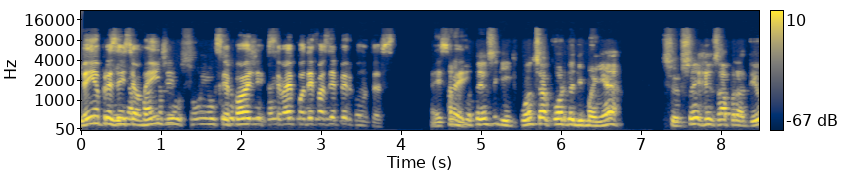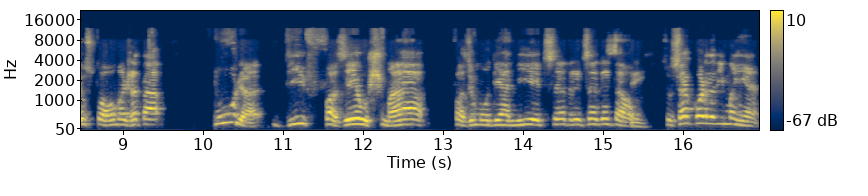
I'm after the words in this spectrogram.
venha presencialmente, você pode, você vai poder fazer perguntas. É isso aí. É o seguinte: quando você acorda de manhã, se você rezar para Deus, tua alma já está pura de fazer o Shema, fazer o Modiani, etc, etc e tal. Se você acorda de manhã,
